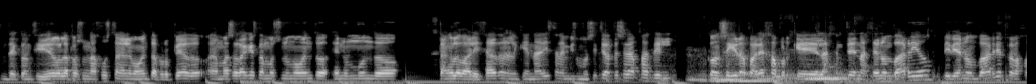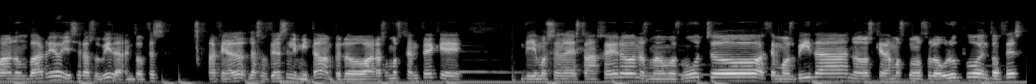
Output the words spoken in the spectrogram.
de coincidir con la persona justa en el momento apropiado. Además, ahora que estamos en un momento, en un mundo tan globalizado en el que nadie está en el mismo sitio, antes era fácil conseguir una pareja porque la gente nació en un barrio, vivía en un barrio, trabajaba en un barrio y esa era su vida. Entonces, al final las opciones se limitaban, pero ahora somos gente que vivimos en el extranjero, nos movemos mucho, hacemos vida, nos quedamos con un solo grupo, entonces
